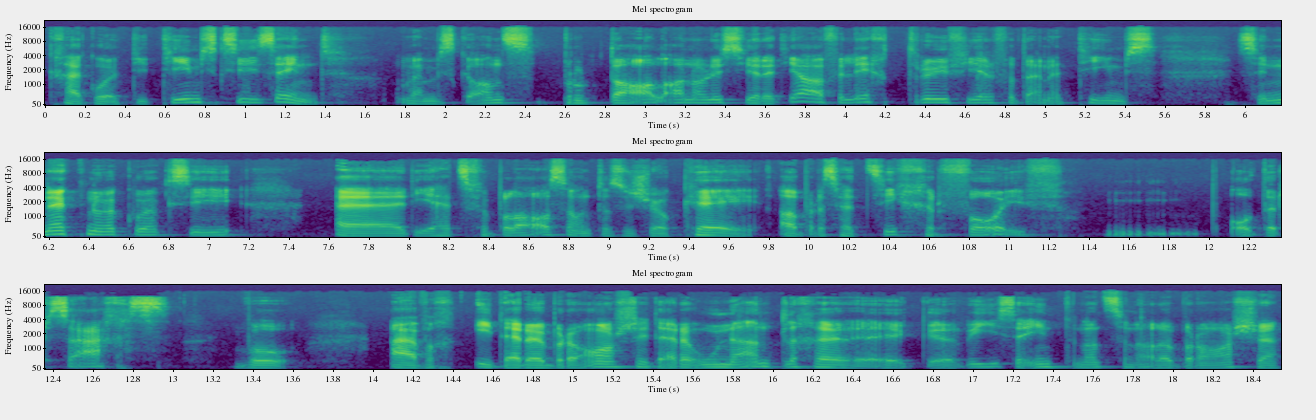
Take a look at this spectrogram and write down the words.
keine guten Teams sind. Und wenn man es ganz brutal analysiert, ja, vielleicht drei, vier von diesen Teams sind nicht genug gut gewesen, äh, die hat es verblasen und das ist okay. Aber es hat sicher fünf oder sechs, die einfach in dieser Branche, in dieser unendlichen, äh, riesen internationalen Branche,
